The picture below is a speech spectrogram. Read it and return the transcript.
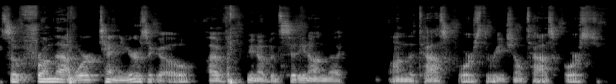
so from that work ten years ago, I've you know been sitting on the on the task force, the regional task force.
